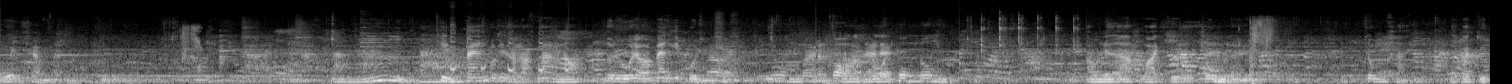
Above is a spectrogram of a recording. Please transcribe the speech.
อุ้ยฉ่ำอะอืม กลิ่นแป้งเขาเอกลักษณ์มากเลยเนาะคือรู้เลยว่าแป้งญี่ปุ่นก็นุ่มมาก มันกรอบนะแต่กุ้งนุ่ม เอาเนื้อวากิวจุ่มเลย จุ่มไข่แล้วก็กิน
